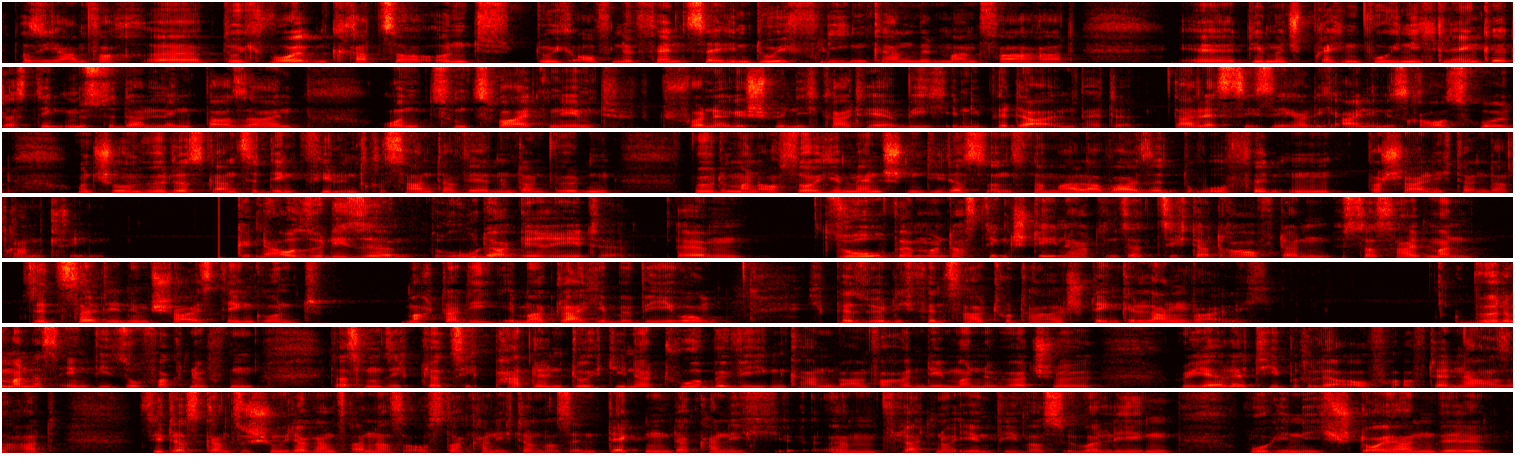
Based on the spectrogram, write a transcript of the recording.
Dass ich einfach äh, durch Wolkenkratzer und durch offene Fenster hindurchfliegen kann mit meinem Fahrrad. Äh, dementsprechend, wohin ich lenke. Das Ding müsste dann lenkbar sein. Und zum Zweiten eben von der Geschwindigkeit her, wie ich in die Pedalen pette. Da lässt sich sicherlich einiges rausholen und schon würde das ganze Ding viel interessanter werden und dann würden, würde man auch solche Menschen, die das sonst normalerweise doof finden, wahrscheinlich dann da dran kriegen. Genauso diese Rudergeräte. Ähm, so, wenn man das Ding stehen hat und setzt sich da drauf, dann ist das halt, man sitzt halt in dem Scheißding und macht da die immer gleiche Bewegung. Ich persönlich finde es halt total stinke langweilig. würde man das irgendwie so verknüpfen, dass man sich plötzlich paddelnd durch die Natur bewegen kann, einfach indem man eine Virtual Reality Brille auf, auf der Nase hat, sieht das Ganze schon wieder ganz anders aus. Da kann ich dann was entdecken, da kann ich ähm, vielleicht noch irgendwie was überlegen, wohin ich steuern will.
